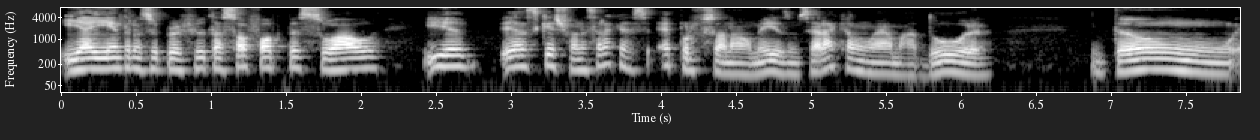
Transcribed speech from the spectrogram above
e aí entra no seu perfil, tá só foto pessoal e, e ela se questiona, será que é, é profissional mesmo? Será que ela não é amadora? Então,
